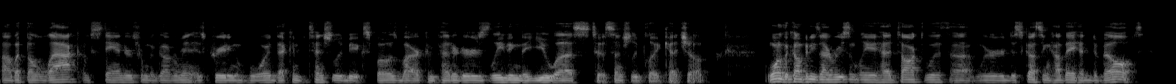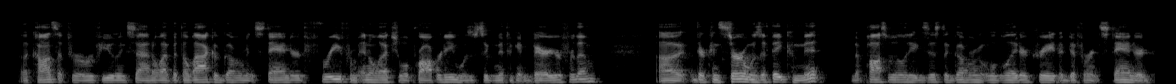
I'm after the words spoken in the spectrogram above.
uh, but the lack of standards from the government is creating a void that can potentially be exposed by our competitors, leaving the U.S. to essentially play catch up. One of the companies I recently had talked with, uh, we were discussing how they had developed the concept for a refueling satellite, but the lack of government standard free from intellectual property was a significant barrier for them. Uh, their concern was if they commit the possibility exists the government will later create a different standard.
